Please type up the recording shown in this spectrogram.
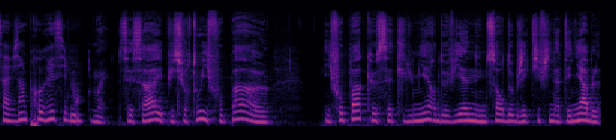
ça vient progressivement. Oui, c'est ça. Et puis surtout, il faut pas, euh, il faut pas que cette lumière devienne une sorte d'objectif inatteignable.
